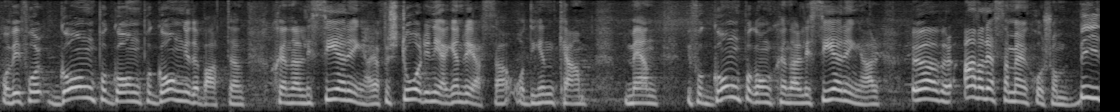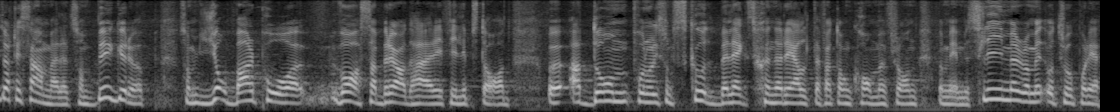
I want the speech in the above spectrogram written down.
Och vi får gång på gång på gång i debatten generaliseringar. Jag förstår din egen resa och din kamp, men vi får gång på gång generaliseringar över alla dessa människor som bidrar till samhället, som bygger upp, som jobbar på Vasabröd här i Filipstad. Eh, att de får liksom skuldbeläggs generellt därför att de kommer från, de är muslimer och, de är, och tror på det.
